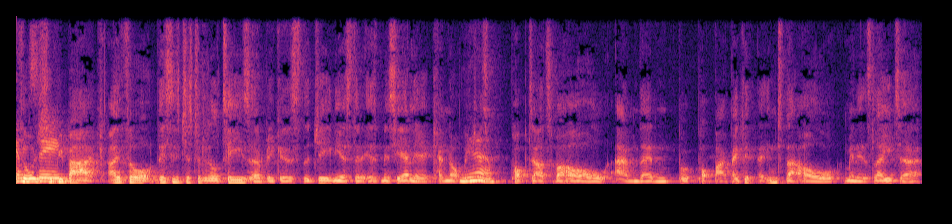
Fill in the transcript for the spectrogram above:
I thought MC. she'd be back. I thought this is just a little teaser because the genius that is Missy Elliott cannot be Yeah. just popped out of a hole and then pop back, back into that hole minutes later.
